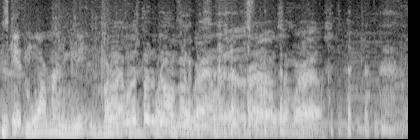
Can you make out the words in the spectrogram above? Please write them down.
it's getting warmer, and we need and All birds right, well, let's are put a waiting, dog on the ground. Let's Yeah, put let's Fred on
